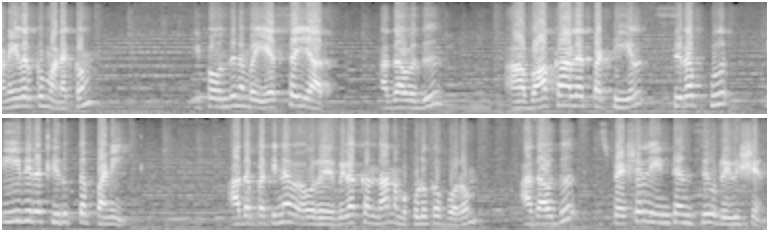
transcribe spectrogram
அனைவருக்கும் வணக்கம். இப்போ வந்து நம்ம எஸ்ஐஆர் அதாவது வாக்காளர் பட்டியல் சிறப்பு தீவிர திருத்த பணி. அதை பற்றின ஒரு விளக்கம் தான் நம்ம கொடுக்க போகிறோம் அதாவது ஸ்பெஷல் இன்டென்சிவ் ரிவிஷன்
